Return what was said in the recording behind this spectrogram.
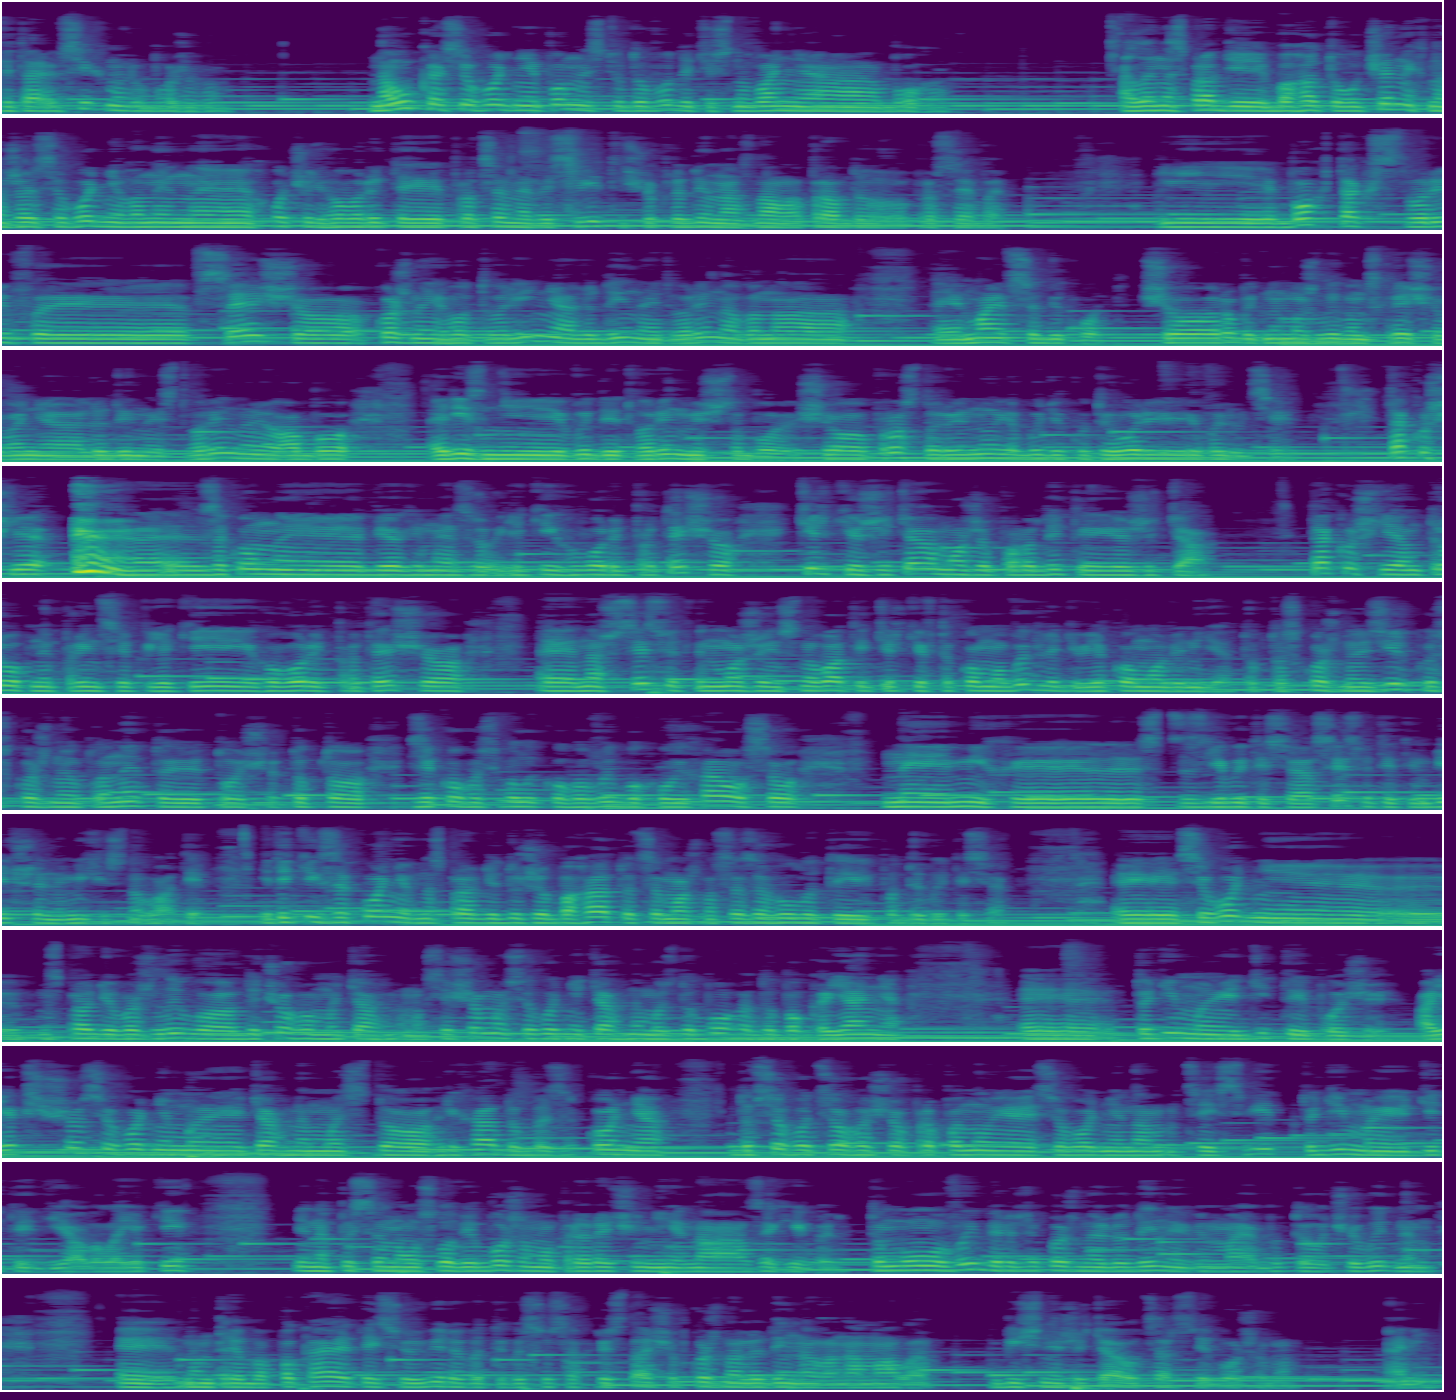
Вітаю всіх, миру Божого. Наука сьогодні повністю доводить існування Бога. Але насправді багато учених, на жаль, сьогодні вони не хочуть говорити про це на весь світ, щоб людина знала правду про себе. І Бог так створив е, все, що кожне його творіння, людина і тварина, вона е, має в собі код, що робить неможливим скрещування людини з твариною або різні види тварин між собою, що просто руйнує будь-яку теорію еволюції. Також є закони біогенезу, які говорять про те, що тільки життя може породити життя. Також є антропний принцип, який говорить про те, що е, наш всесвіт він може існувати тільки в такому вигляді, в якому він є, тобто з кожною зіркою, з кожною планетою тощо. Тобто з якогось великого вибуху і хаосу не міг е, з'явитися всесвіт, і тим більше не міг існувати. І таких законів насправді дуже багато. Це можна все загуглити і подивитися. Е, Сьогодні насправді важливо до чого ми тягнемося. Якщо ми сьогодні тягнемось до Бога, до покаяння, тоді ми діти Божі. А якщо сьогодні ми тягнемось до гріха, до беззаконня, до всього цього, що пропонує сьогодні нам цей світ, тоді ми діти дьявола, які є написано у Слові Божому, приречені на загибель. Тому вибір для кожної людини він має бути очевидним. Е, Нам треба покаятися, увірувати в Ісуса Христа, щоб кожна людина вона мала вічне життя у Царстві Божому. Амінь.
